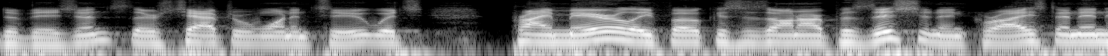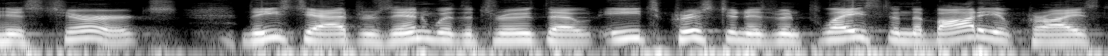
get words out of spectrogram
divisions. There's chapter 1 and 2, which primarily focuses on our position in Christ and in His church. These chapters end with the truth that each Christian has been placed in the body of Christ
